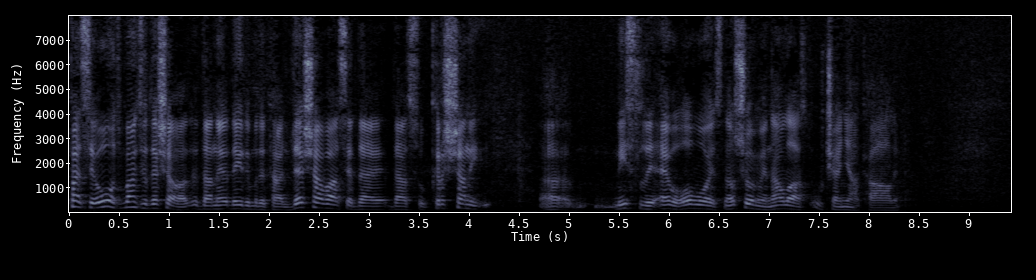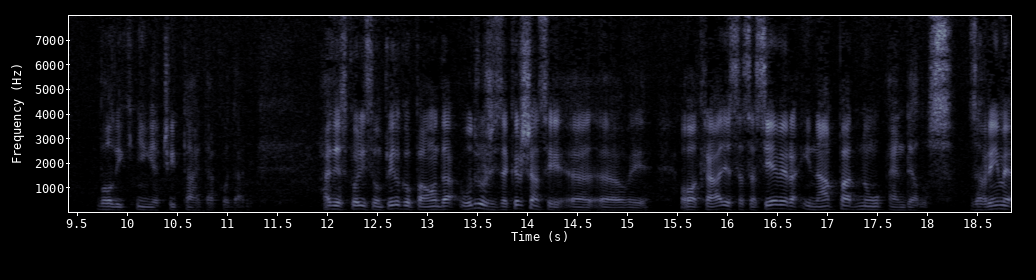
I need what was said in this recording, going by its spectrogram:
pa se ovo manju dešava, da ne da idemo u detalje, dešava se da, je, da su kršani uh, mislili, evo, ovo je, našao me na vlast učenjak Alim. Voli knjige, čita i tako dalje. Hajde skoristimo priliku, pa onda udruži se kršćanci, uh, uh, ova kraljica sa sjevera i napadnu Endelus za vrijeme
